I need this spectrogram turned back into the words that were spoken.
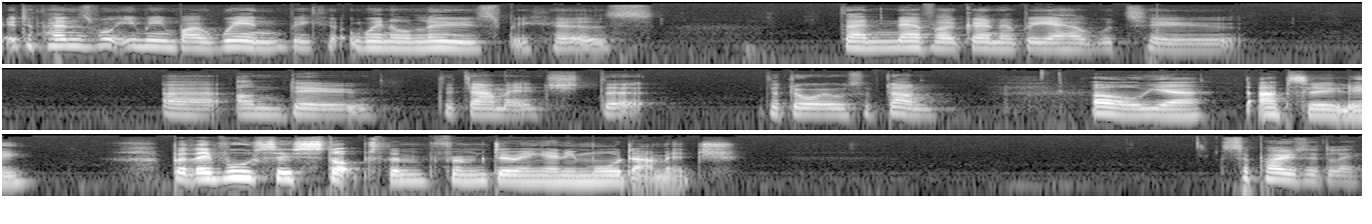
It depends what you mean by win, because win or lose, because they're never going to be able to uh, undo the damage that the Doyles have done. Oh yeah, absolutely. But they've also stopped them from doing any more damage. Supposedly,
